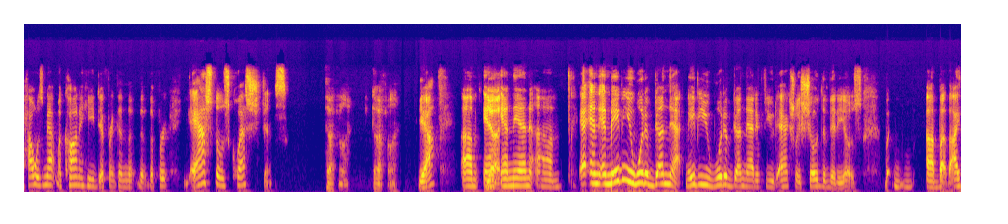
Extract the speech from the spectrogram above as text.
How is Matt McConaughey different than the, the, the first? Ask those questions. Definitely. Definitely. Yeah. Um, and, yeah. and then um, and and maybe you would have done that. Maybe you would have done that if you'd actually showed the videos. But uh, but I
